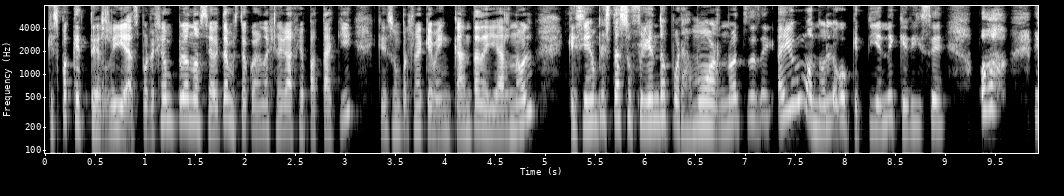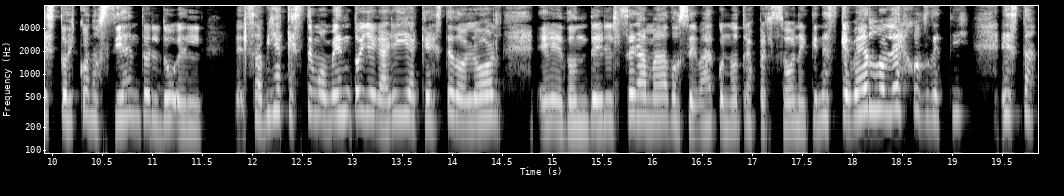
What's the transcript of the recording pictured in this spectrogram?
que es para que te rías. Por ejemplo, no sé, ahorita me estoy acordando de Helga Gepataki, que es un personaje que me encanta de Arnold, que siempre está sufriendo por amor, ¿no? Entonces, hay un monólogo que tiene que dice, oh, estoy conociendo el, el- sabía que este momento llegaría, que este dolor eh, donde el ser amado se va con otra persona y tienes que verlo lejos de ti. Esta,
